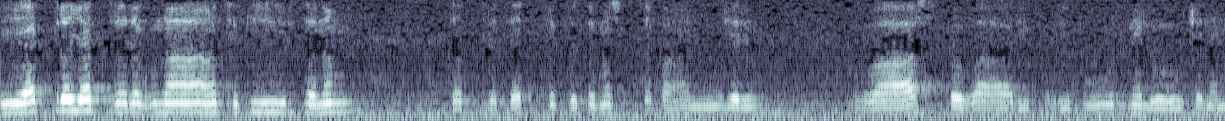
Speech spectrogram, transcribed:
यत्र यत्र रघुनाथकीर्तनम् तत्र तत्र कृतमस्तकाञ्जलिम्, वाष्पवारि परिपूर्णलोचनम्।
